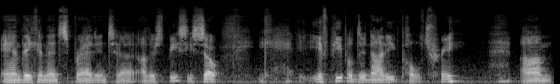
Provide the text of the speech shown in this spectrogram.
and they can then spread into other species. So, if people did not eat poultry. Um,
